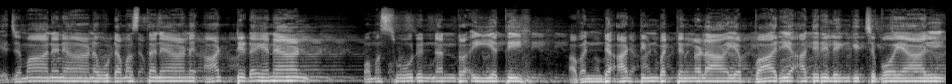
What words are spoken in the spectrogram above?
യജമാനനാണ് ഉടമസ്ഥനാണ് ആട്ടിടയനാണ്. അവന്റെ ആട്ടിൻപറ്റങ്ങളായ ഭാര്യ അതിര് ലംഘിച്ചു പോയാൽ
